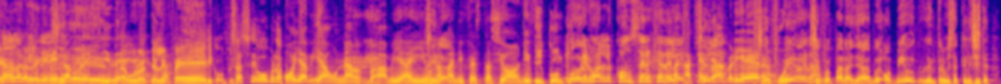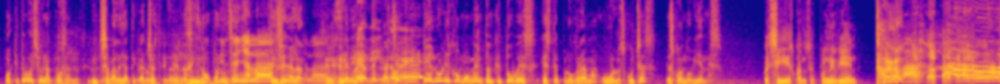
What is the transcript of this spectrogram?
cada idea. que Le llega? gritan presidente. inauguró el teleférico. Pues hace obra. Hoy había una, había ahí Sí, una la- manifestación y, Y con toda. Esperó al conserje de la a que le escuela. abrieran. Se fue, a- se fue para allá. Vio la entrevista que le hiciste. Porque te voy a decir una cosa. Pinche Zavala, ya te caché. Así, no, bueno, Sin señalar. Sin señalar. señalar. Pero ya te Delito, caché ¿eh? que el único momento en que tú ves este programa o lo escuchas es cuando vienes. Pues sí, es cuando se pone bien.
